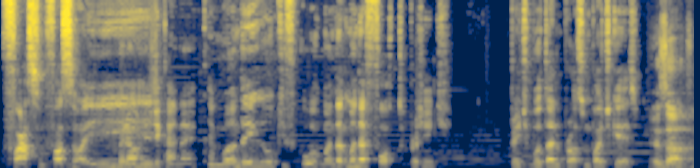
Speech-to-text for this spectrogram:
façam, façam aí. Brownie de caneca. E mandem o que ficou. Manda, manda foto pra gente. Pra gente botar no próximo podcast. Exato.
